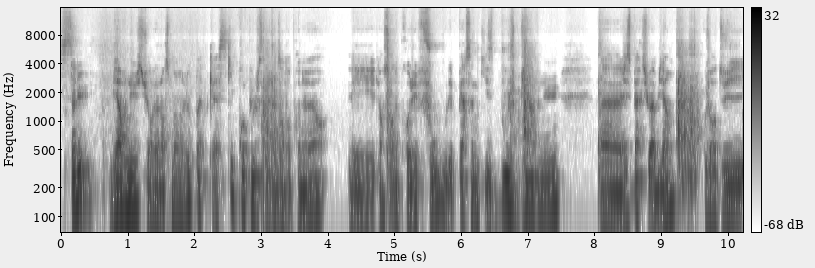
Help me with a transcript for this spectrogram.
Salut, bienvenue sur le lancement, le podcast qui propulse les jeunes entrepreneurs, les lanceurs de projets fous, les personnes qui se bougent, bienvenue. Euh, j'espère que tu vas bien. Aujourd'hui,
